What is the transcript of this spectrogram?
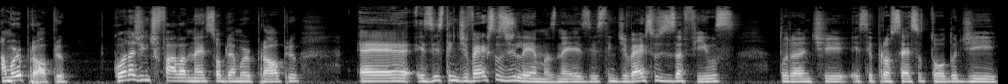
Amor próprio. Quando a gente fala, né, sobre amor próprio, é, existem diversos dilemas, né? Existem diversos desafios durante esse processo todo de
